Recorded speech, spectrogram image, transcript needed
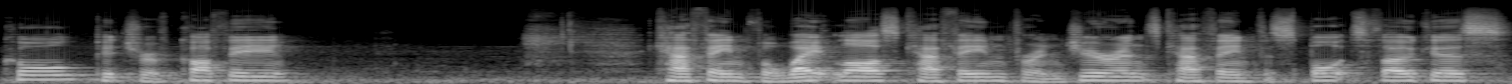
Cool, picture of coffee caffeine for weight loss, caffeine for endurance, caffeine for sports focus.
